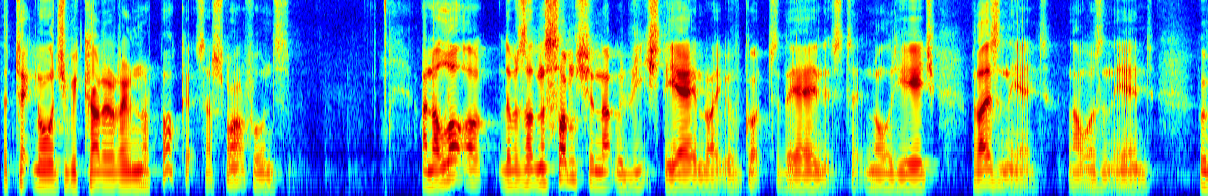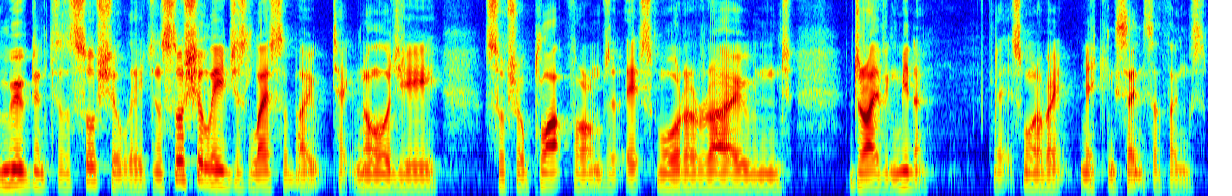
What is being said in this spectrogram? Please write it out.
the technology we carry around in our pockets, our smartphones. And a lot of, there was an assumption that we'd reach the end, right? We've got to the end, it's technology age, but that isn't the end. That wasn't the end. We moved into the social age, and social age is less about technology, social platforms. It's more around driving meaning. It's more about making sense of things.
